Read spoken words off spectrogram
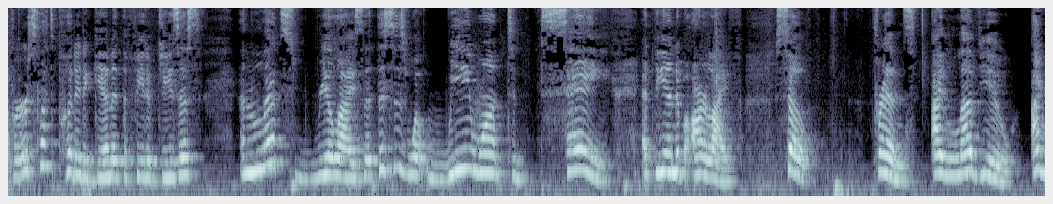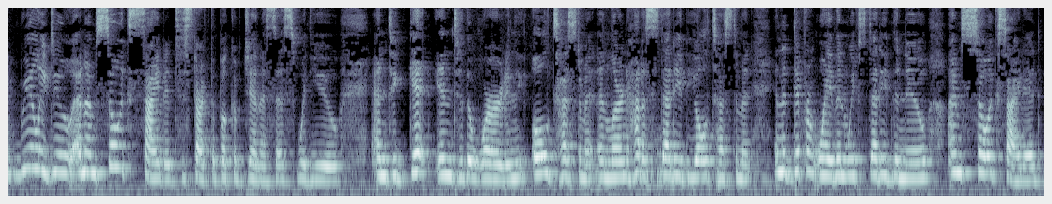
verse, let's put it again at the feet of Jesus. And let's realize that this is what we want to say at the end of our life. So, friends, I love you. I really do. And I'm so excited to start the book of Genesis with you and to get into the word in the Old Testament and learn how to study the Old Testament in a different way than we've studied the New. I'm so excited.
